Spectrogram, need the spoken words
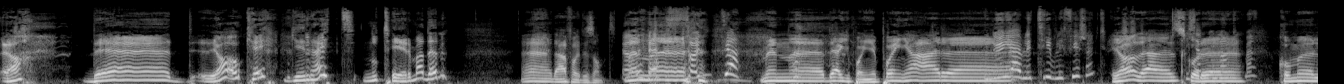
Ja. Det Ja, ok. Greit. Noter meg den. Eh, det er faktisk sant. Ja, Men, det er eh, sant, ja. men eh, det er ikke poenget. Poenget er Du er en jævlig trivelig fyr, sant? Ja, det er med. Kommer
